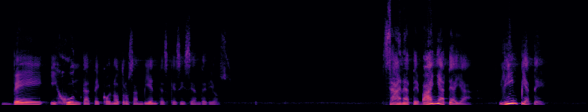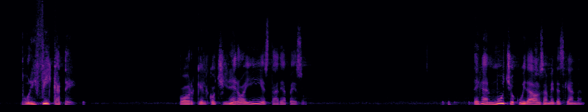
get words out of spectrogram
ve y júntate con otros ambientes que sí sean de Dios. Sánate, bañate allá, límpiate, purifícate. Porque el cochinero ahí está de a peso. Tengan mucho cuidado en los ambientes que andan.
